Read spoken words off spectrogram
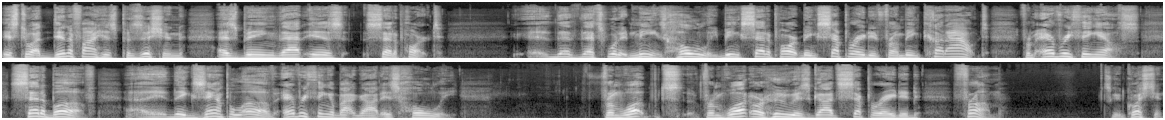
is to identify his position as being that is set apart. That, that's what it means holy, being set apart, being separated from, being cut out from everything else, set above. Uh, the example of everything about God is holy. From what, from what or who is God separated from? It's a good question.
